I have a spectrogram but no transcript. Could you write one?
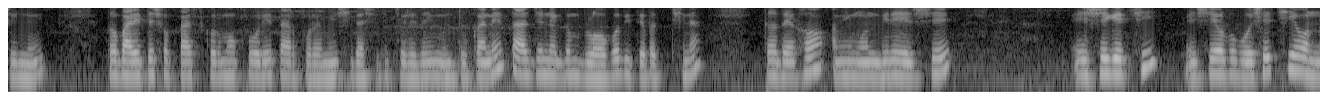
জন্যই। তো বাড়িতে সব কাজকর্ম করে তারপরে আমি সিধা সিধি চলে যাই দোকানে। তার জন্য একদম ব্লগও দিতে পারছি না। তো দেখো, আমি মন্দিরে এসে এসে গেছি। এসে অল্প বসেছি, অন্য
